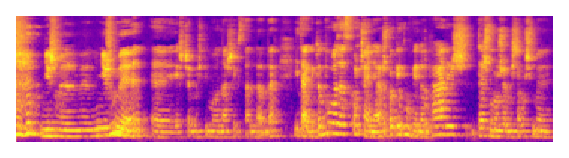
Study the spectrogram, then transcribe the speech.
niż my, my, niż my. E, jeszcze myślimy o naszych standardach. I tak, i to było zaskoczenie. Aczkolwiek mówię, no Paryż też może myślałyśmy,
